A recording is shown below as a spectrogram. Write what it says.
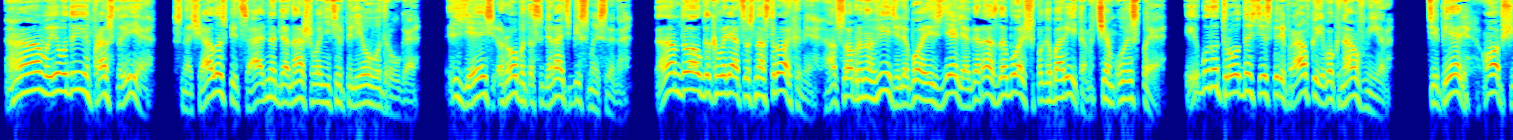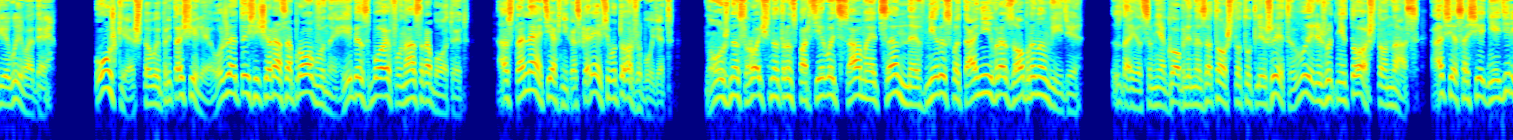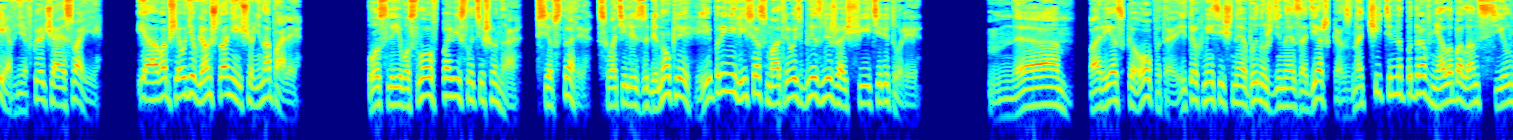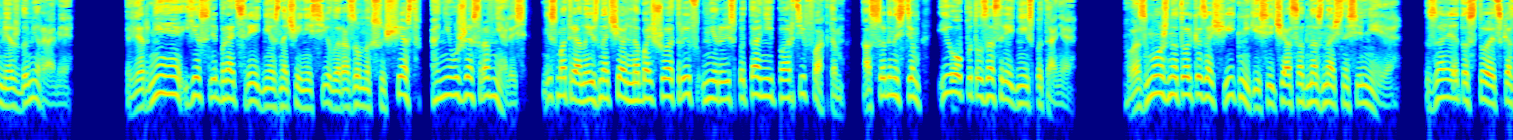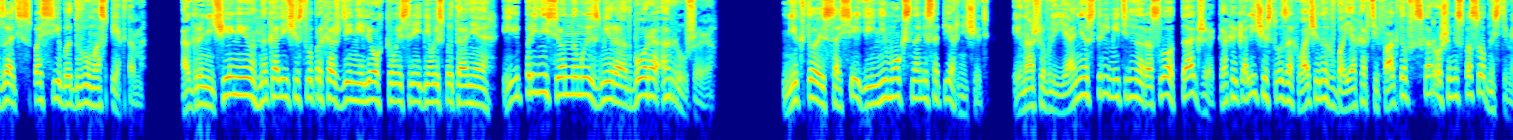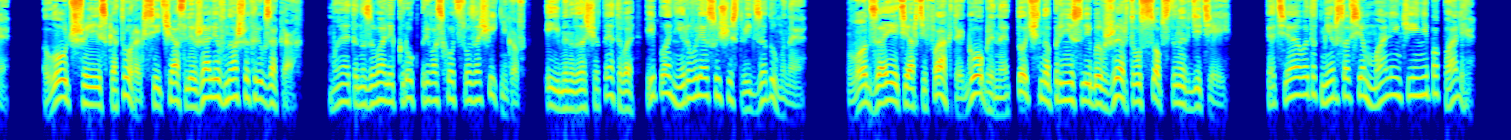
«А выводы простые. Сначала специально для нашего нетерпеливого друга. Здесь робота собирать бессмысленно. Там долго ковыряться с настройками, а в собранном виде любое изделие гораздо больше по габаритам, чем УСП, и будут трудности с переправкой его к нам в мир. Теперь общие выводы. Пушки, что вы притащили, уже тысячи раз опробованы и без боев у нас работают. Остальная техника, скорее всего, тоже будет. Нужно срочно транспортировать самое ценное в мир испытаний в разобранном виде. Сдается мне, гоблины за то, что тут лежит, вырежут не то, что нас, а все соседние деревни, включая свои. Я вообще удивлен, что они еще не напали». После его слов повисла тишина. Все встали, схватились за бинокли и принялись осматривать близлежащие территории. Да, порезка опыта и трехмесячная вынужденная задержка значительно подровняла баланс сил между мирами. Вернее, если брать среднее значение силы разумных существ, они уже сравнялись, несмотря на изначально большой отрыв мира испытаний по артефактам, особенностям и опыту за средние испытания. Возможно, только защитники сейчас однозначно сильнее. За это стоит сказать спасибо двум аспектам. Ограничению на количество прохождений легкого и среднего испытания и принесенному из мира отбора оружию. Никто из соседей не мог с нами соперничать, и наше влияние стремительно росло так же, как и количество захваченных в боях артефактов с хорошими способностями, лучшие из которых сейчас лежали в наших рюкзаках. Мы это называли «круг превосходства защитников», и именно за счет этого и планировали осуществить задуманное. Вот за эти артефакты гоблины точно принесли бы в жертву собственных детей. Хотя в этот мир совсем маленькие не попали.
